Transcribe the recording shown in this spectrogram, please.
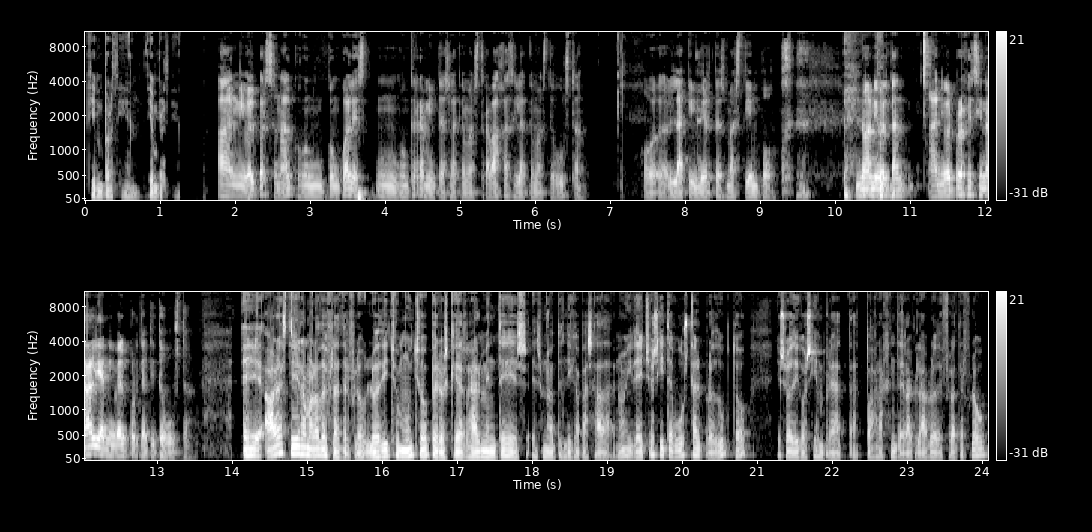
100%, 100%. A nivel personal, ¿con, con, cuál es, ¿con qué herramienta es la que más trabajas y la que más te gusta? ¿O la que inviertes más tiempo? no a nivel, tan, a nivel profesional y a nivel porque a ti te gusta. Eh, ahora estoy enamorado de Flutterflow. Lo he dicho mucho, pero es que realmente es, una auténtica pasada, ¿no? Y de hecho, si te gusta el producto, yo se lo digo siempre a, toda la gente de la que le hablo de Flutterflow,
